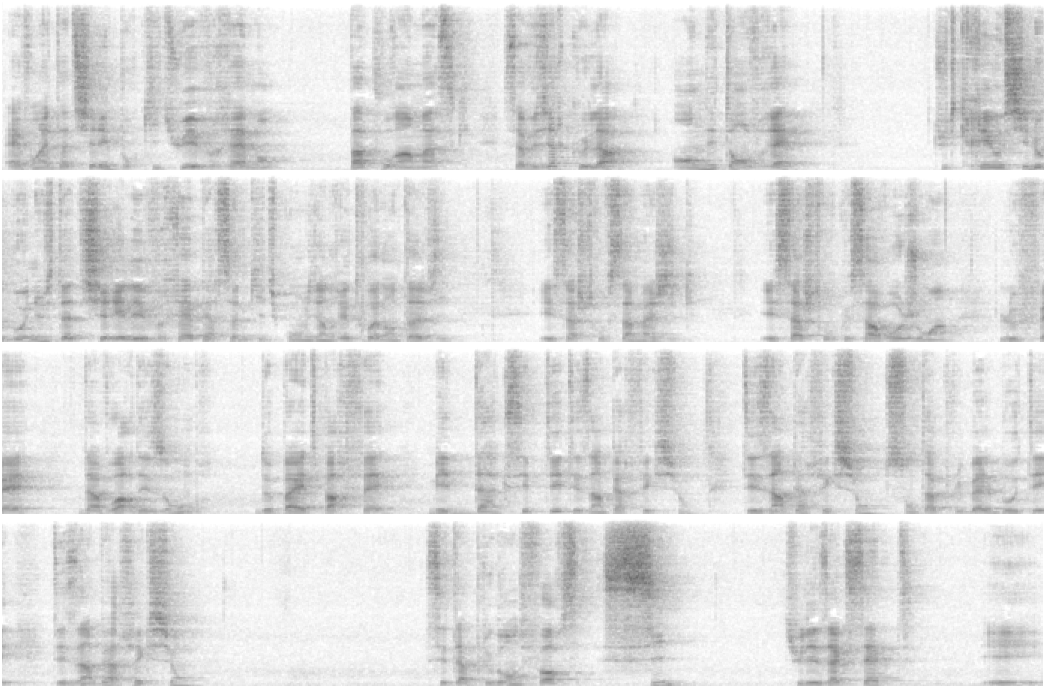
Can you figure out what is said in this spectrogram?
elles vont être attirées pour qui tu es vraiment, pas pour un masque. Ça veut dire que là, en étant vrai, tu te crées aussi le bonus d'attirer les vraies personnes qui te conviendraient toi dans ta vie. Et ça, je trouve ça magique. Et ça, je trouve que ça rejoint le fait d'avoir des ombres, de ne pas être parfait, mais d'accepter tes imperfections. Tes imperfections sont ta plus belle beauté. Tes imperfections, c'est ta plus grande force si tu les acceptes et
